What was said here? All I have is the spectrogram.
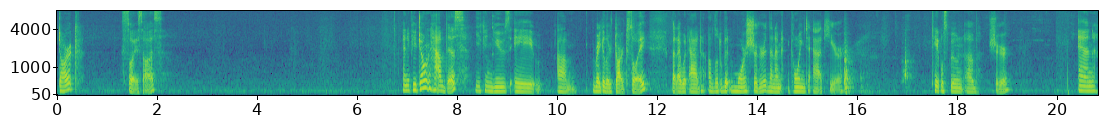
dark soy sauce. And if you don't have this, you can use a um, regular dark soy, but I would add a little bit more sugar than I'm going to add here. Tablespoon of sugar and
